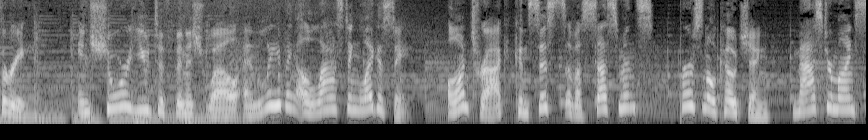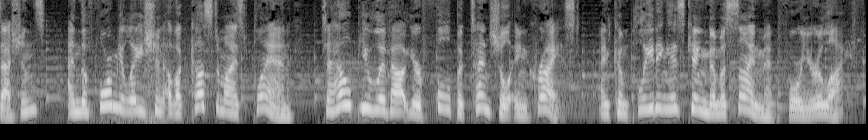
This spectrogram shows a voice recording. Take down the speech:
3. Ensure you to finish well and leaving a lasting legacy. On Track consists of assessments, personal coaching, mastermind sessions, and the formulation of a customized plan to help you live out your full potential in Christ and completing His kingdom assignment for your life.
